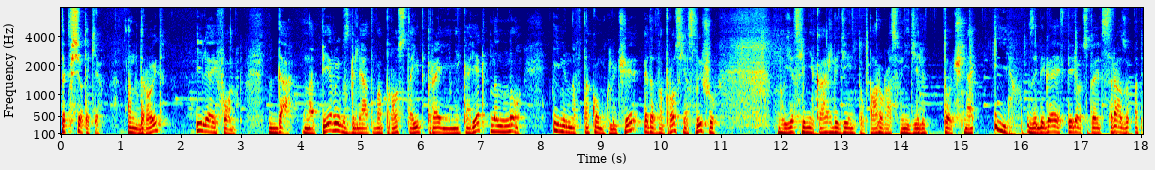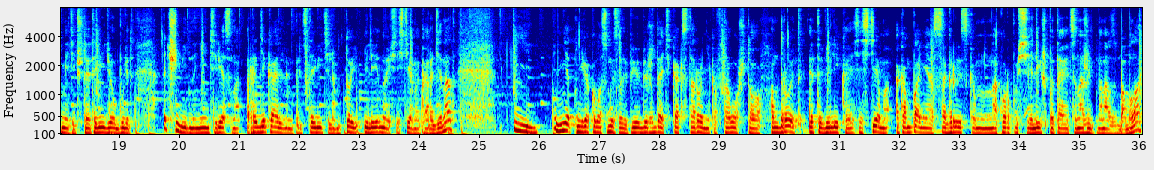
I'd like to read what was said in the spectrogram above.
Так все-таки Android или iPhone? Да, на первый взгляд вопрос стоит крайне некорректно, но именно в таком ключе этот вопрос я слышу, ну если не каждый день, то пару раз в неделю точно. И, забегая вперед, стоит сразу отметить, что это видео будет очевидно неинтересно радикальным представителям той или иной системы координат. И нет никакого смысла переубеждать как сторонников того, что Android — это великая система, а компания с огрызком на корпусе лишь пытается нажить на нас бабла,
